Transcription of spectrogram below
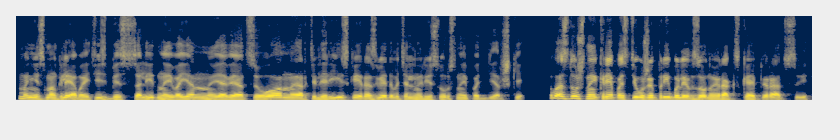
мы не смогли обойтись без солидной военной, авиационной, артиллерийской и разведывательной ресурсной поддержки. Воздушные крепости уже прибыли в зону иракской операции.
